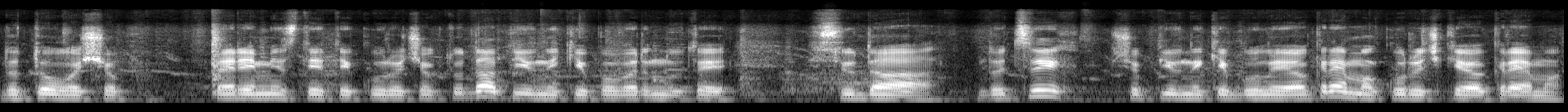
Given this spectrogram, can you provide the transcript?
до того, щоб перемістити курочок туди, півників повернути сюди до цих, щоб півники були окремо, курочки окремо.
